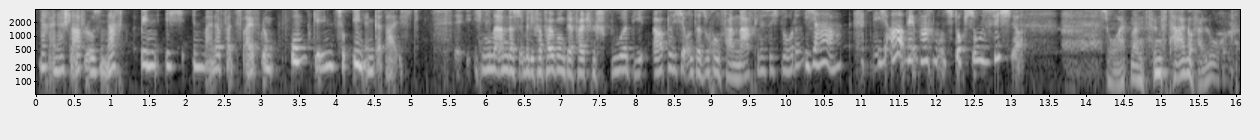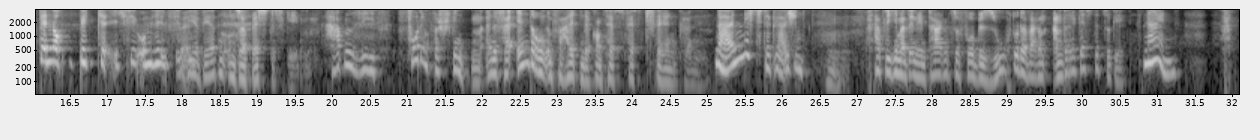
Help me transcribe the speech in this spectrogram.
Nach einer schlaflosen Nacht bin ich in meiner Verzweiflung umgehend zu Ihnen gereist. Ich nehme an, dass über die Verfolgung der falschen Spur die örtliche Untersuchung vernachlässigt wurde? Ja, ja, wir waren uns doch so sicher. So hat man fünf Tage verloren. Dennoch bitte ich Sie um Hilfe. Wir werden unser Bestes geben. Haben Sie vor dem Verschwinden eine Veränderung im Verhalten der Comtesse feststellen können? Nein, nichts dergleichen. Hm. Hat sie jemand in den Tagen zuvor besucht oder waren andere Gäste zugegen? Nein.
